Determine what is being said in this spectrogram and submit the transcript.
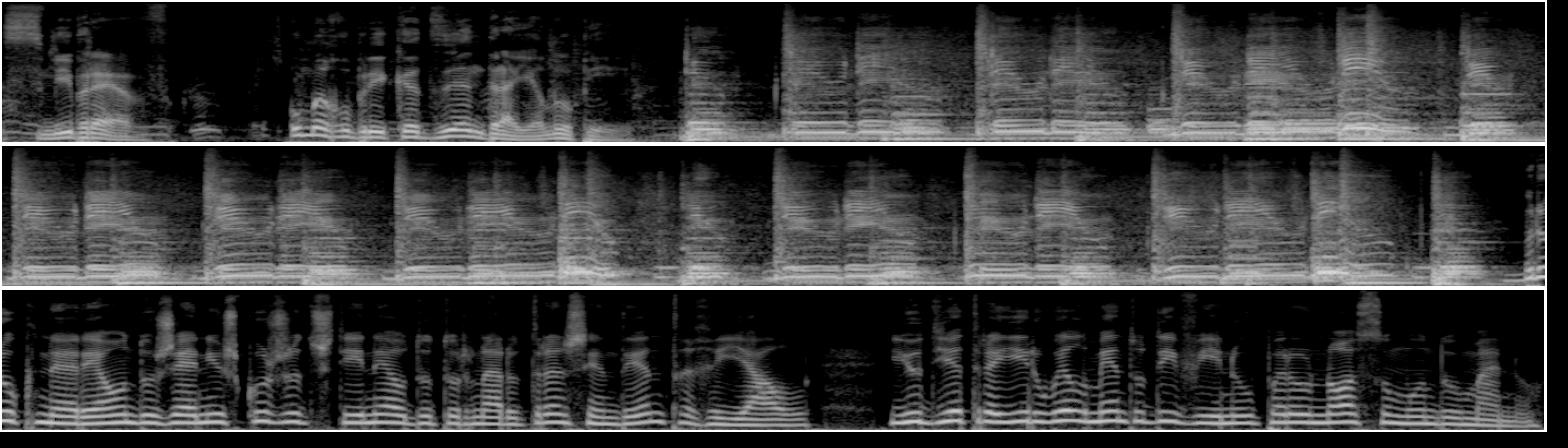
Semibreve, uma rubrica de Andrea Lupi. Bruckner é um dos gênios cujo destino é o de tornar o transcendente real e o de atrair o elemento divino para o nosso mundo humano.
